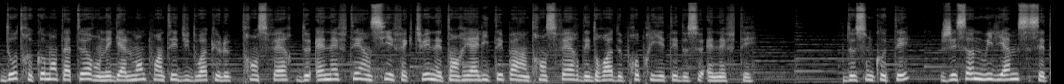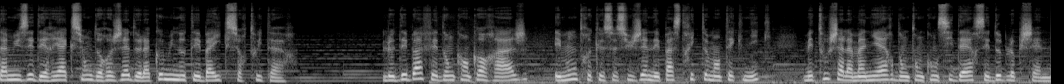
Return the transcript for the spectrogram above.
D'autres commentateurs ont également pointé du doigt que le transfert de NFT ainsi effectué n'est en réalité pas un transfert des droits de propriété de ce NFT. De son côté, Jason Williams s'est amusé des réactions de rejet de la communauté Baik sur Twitter. Le débat fait donc encore rage, et montre que ce sujet n'est pas strictement technique, mais touche à la manière dont on considère ces deux blockchains.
